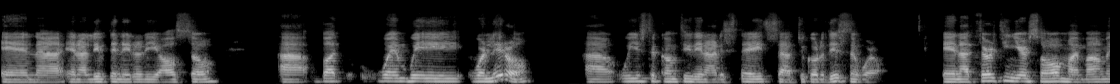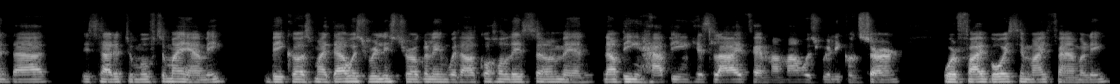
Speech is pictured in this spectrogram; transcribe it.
And, uh, and I lived in Italy also. Uh, but when we were little, uh, we used to come to the United States uh, to go to Disney World. And at 13 years old, my mom and dad decided to move to Miami because my dad was really struggling with alcoholism and not being happy in his life. And my mom was really concerned. We're five boys in my family.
